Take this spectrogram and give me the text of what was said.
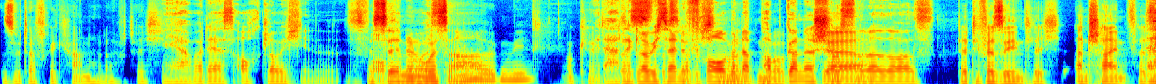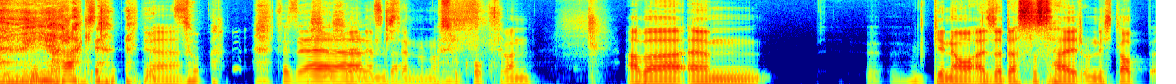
Südafrikaner, dachte ich. ja, aber der ist auch, glaube ich, in- das war ist der in den USA USA. irgendwie? Okay. Ja, da hat er, glaube ich, seine Frau mit nur- einer Popgun erschossen ja, oder sowas. Der hat die versehentlich, anscheinend versehentlich. ja, ja. so. Das, Ich, ja, ich ja, erinnere mich klar. dann nur noch so grob dran. Aber ähm, genau, also das ist halt, und ich glaube,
